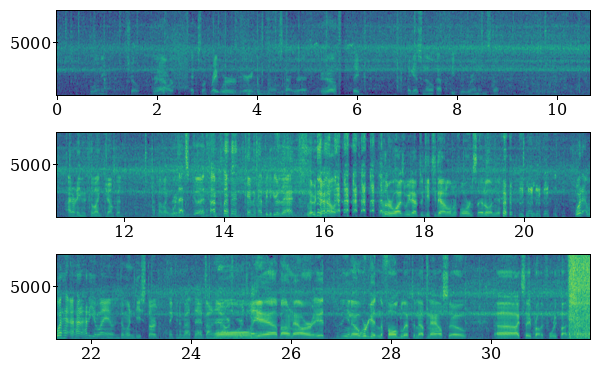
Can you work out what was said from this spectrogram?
ballooning show for an hour. Excellent. Right where Eric and uh, Scott were at. Yeah. They, I guess, know half the people that were in it and stuff. I don't even feel like jumping. I thought I Well, would. that's good. I'm kind of happy to hear that. No doubt. Otherwise, we'd have to get you down on the floor and sit on you. What what how, how do you land? And when do you start thinking about that? About an hour's worth Oh, later? yeah, about an hour. It, you know, we're getting the fog lifting up now, so uh, I'd say probably 45 minutes.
